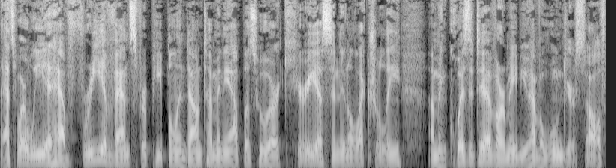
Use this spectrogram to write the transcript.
that's where we have free events for people in downtown Minneapolis who are curious and intellectually um, inquisitive, or maybe you have a wound yourself.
